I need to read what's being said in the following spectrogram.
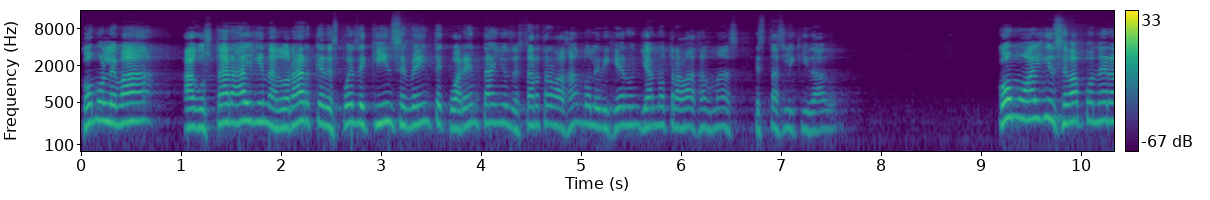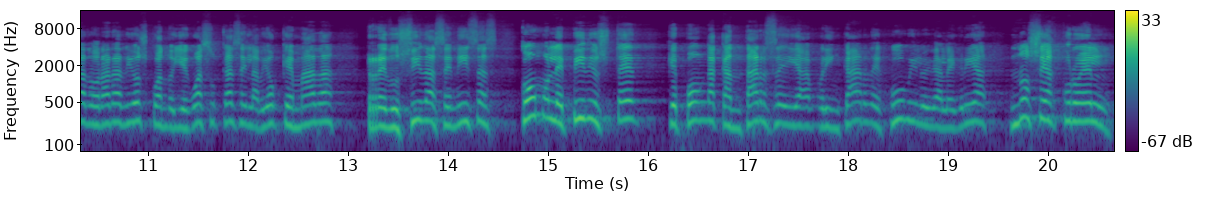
¿Cómo le va a gustar a alguien adorar que después de 15, 20, 40 años de estar trabajando le dijeron, ya no trabajas más, estás liquidado? ¿Cómo alguien se va a poner a adorar a Dios cuando llegó a su casa y la vio quemada, reducida a cenizas? ¿Cómo le pide usted que ponga a cantarse y a brincar de júbilo y de alegría? No sea cruel.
